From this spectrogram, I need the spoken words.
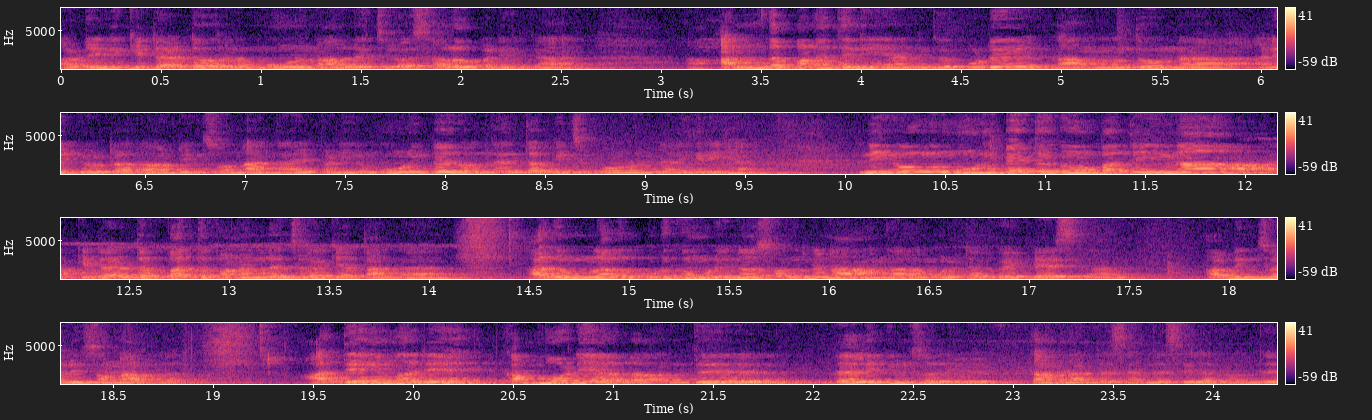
அப்படின்னு கிட்டத்தட்ட ஒரு மூணு நாலு லட்ச ரூபா செலவு பண்ணியிருக்கேன். அந்த பணத்தை நீ எனக்கு கொடு நாங்கள் வந்து உன்னை அனுப்பி விட்டுறோம் அப்படின்னு சொன்னாங்க. இப்போ நீங்கள் மூணு பேர் வந்து தப்பிச்சு போகணும்னு நினைக்கிறீங்க. நீங்கள் உங்கள் மூணு பேர்த்துக்கும் பார்த்தீங்கன்னா கிட்டத்தட்ட பத்து பன்னெண்டு லட்ச ரூபா கேட்டாங்க அது உங்களால் கொடுக்க முடியும்னா சொல்லுங்கள் நான் அவங்க அவங்கள்ட்ட போய் பேசுகிறேன் அப்படின்னு சொல்லி சொன்னாப்புல. அதே மாதிரி கம்போடியாவில் வந்து வேலைக்குன்னு சொல்லி தமிழ்நாட்டை சேர்ந்த சிலர் வந்து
